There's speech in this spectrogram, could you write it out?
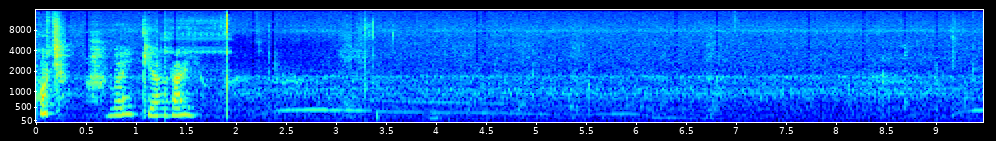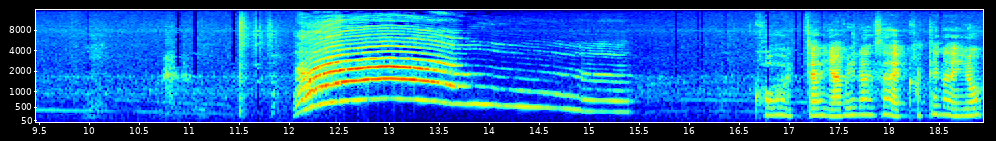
こうちゃん鼻息荒いよ。こうちゃんやめなさい。勝てないよ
